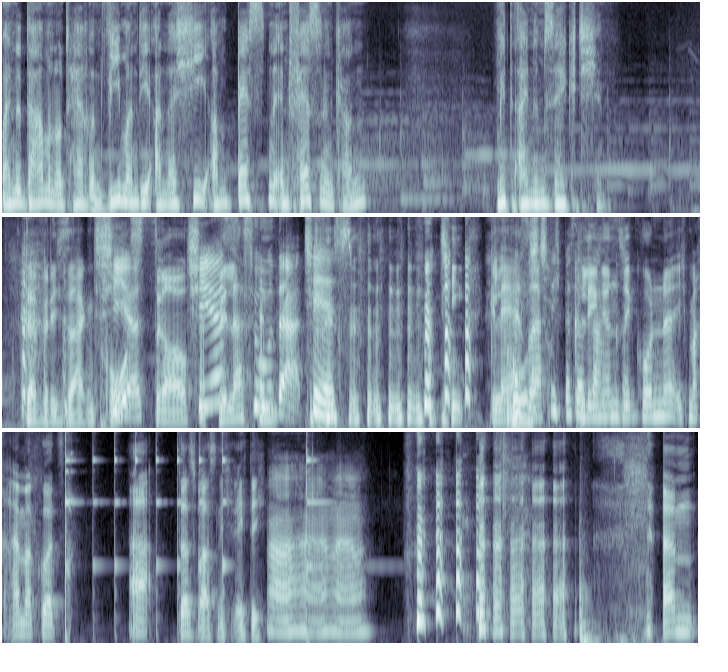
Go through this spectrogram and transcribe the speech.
meine Damen und Herren, wie man die Anarchie am besten entfesseln kann? Mit einem Säckchen. Da würde ich sagen, Prost Cheers. drauf. Cheers Wir lassen to that. Cheers. die Gläser Prost. Klingen. Sekunde, ich mache einmal kurz. Ah, das war's nicht richtig. Aha. Ähm,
